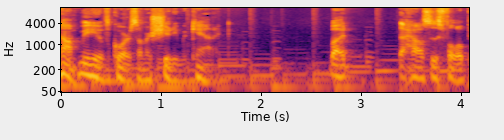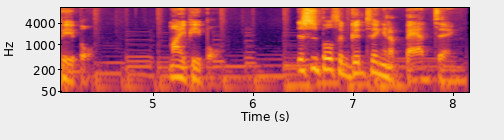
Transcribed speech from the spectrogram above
Not me, of course, I'm a shitty mechanic. But the house is full of people. My people. This is both a good thing and a bad thing.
